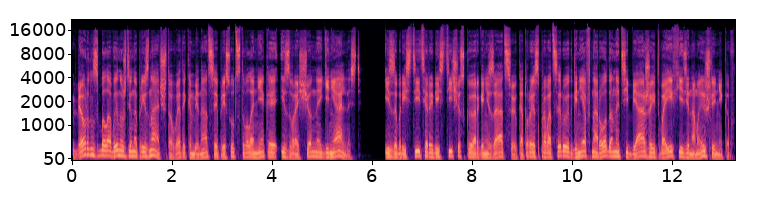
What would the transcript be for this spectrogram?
Бёрнс была вынуждена признать, что в этой комбинации присутствовала некая извращенная гениальность. Изобрести террористическую организацию, которая спровоцирует гнев народа на тебя же и твоих единомышленников,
